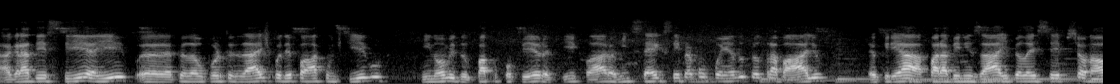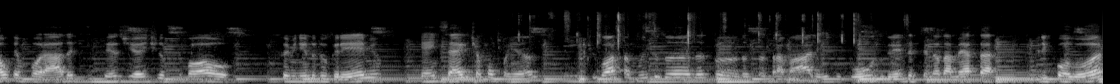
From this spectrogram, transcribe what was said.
agradecer aí uh, pela oportunidade de poder falar contigo em nome do Papo Copeiro aqui, claro, a gente segue sempre acompanhando o teu trabalho. Eu queria parabenizar aí pela excepcional temporada que tu fez diante do futebol feminino do Grêmio, que a gente segue te acompanhando e a gente gosta muito do, do, do, do teu trabalho, do gol do Grêmio, defendendo a meta tricolor.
